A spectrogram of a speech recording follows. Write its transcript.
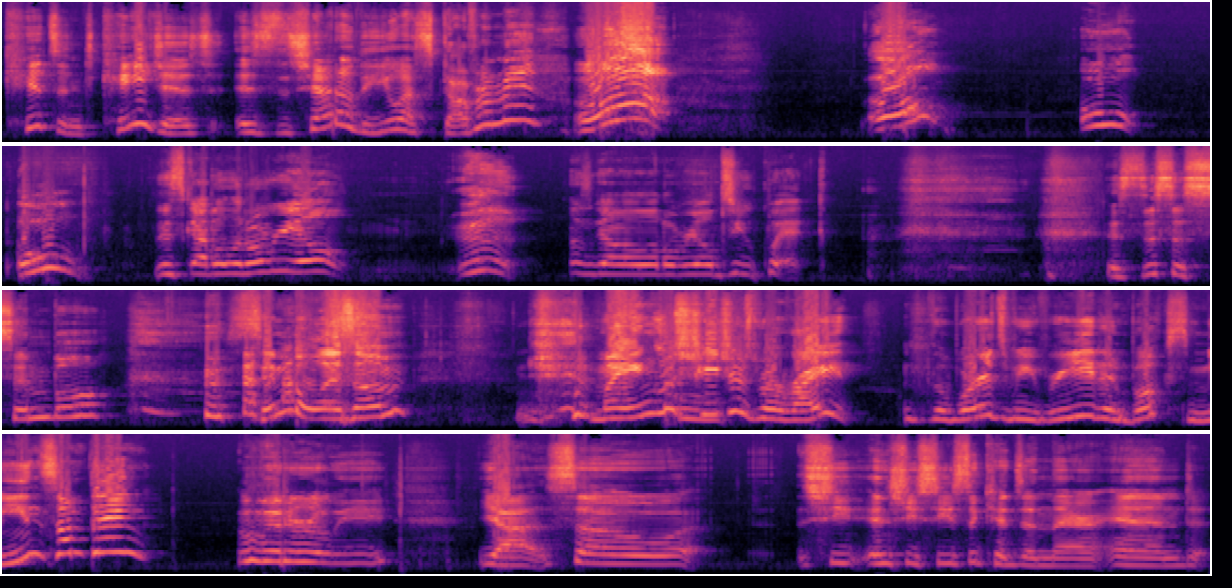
kids in cages is the shadow of the U.S. government? Oh, oh, oh, oh! This got a little real. Ugh. This got a little real too quick. Is this a symbol? Symbolism. My English teachers were right. The words we read in books mean something. Literally, yeah. So she and she sees the kids in there, and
